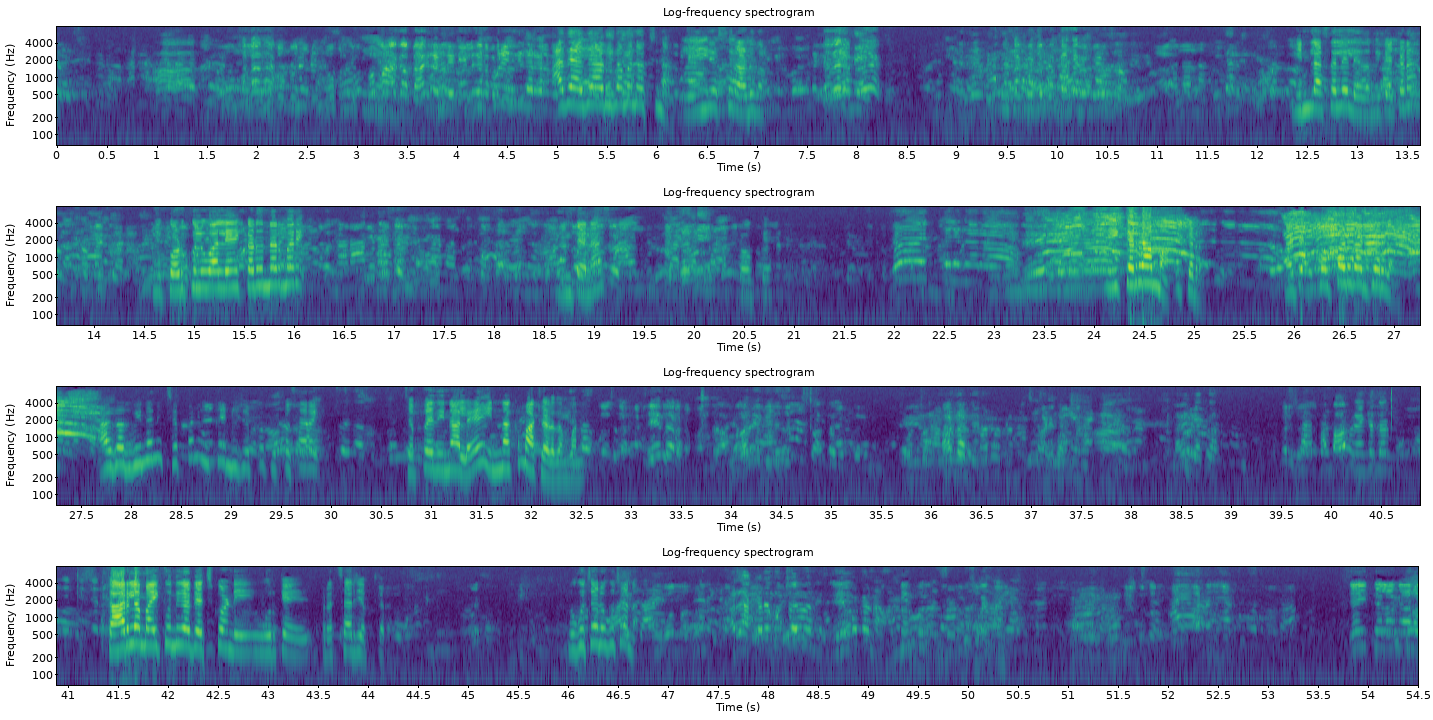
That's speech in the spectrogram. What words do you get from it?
అదే అదే అడుగుదామని వచ్చిన. ఏం చేస్తారు? అడుగుదాం. ఇంట్లో అసలే లేదా మీకు ఎక్కడ? మీ కొడుకులు వాళ్ళు ఎక్కడ ఉన్నారు మరి. అంతేనా? ఓకే. ఇక్కడ రామ్మా ఇక్కడ. అంటే ఒక్కడు కట్టారు అది అది వినని చెప్పని ఉంటే నువ్వు చెప్పకు ఒక్కసారి చెప్పేది వినాలే ఇన్నాక మాట్లాడదాం మనం. కారులో మైక్ ఉంది కదా తెచ్చుకోండి ఊరికే ప్రతిసారి చెప్తారు. నువ్వు కూర్చో నువ్వు కూర్చోనా జై తెలంగాణ.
